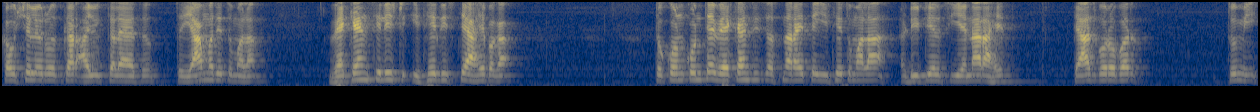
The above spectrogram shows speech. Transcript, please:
कौशल्य रोजगार आयुक्तालयाचं तर यामध्ये तुम्हाला व्हॅकॅन्सी लिस्ट इथे दिसते आहे बघा. तर कोणकोणत्या व्हॅकन्सीज असणार आहेत ते इथे तुम्हाला डिटेल्स येणार आहेत. त्याचबरोबर तुम्ही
